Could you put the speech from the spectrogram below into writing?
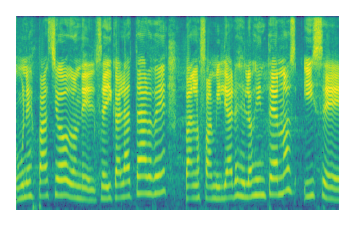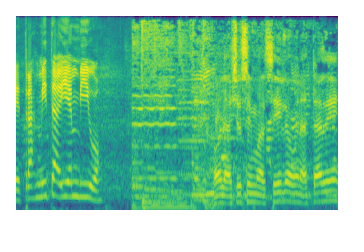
un espacio donde se dedica la tarde, van los familiares de los internos y se transmite ahí en vivo. Hola, yo soy Marcelo, buenas tardes.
